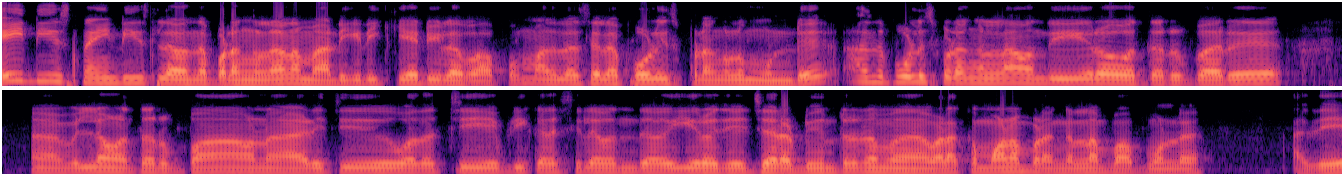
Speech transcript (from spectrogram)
எயிட்டிஸ் நைன்டிஸில் வந்த படங்கள்லாம் நம்ம அடிக்கடி கேடிவியில் பார்ப்போம். அதில் சில போலீஸ் படங்களும் உண்டு. அந்த போலீஸ் படங்கள்லாம் வந்து ஹீரோ ஒருத்தர் இருப்பார் வில்லன் ஒருத்தர் இருப்பான். அவனை அடித்து உதச்சி எப்படி கடைசியில் வந்து ஹீரோ ஜெயிச்சார் அப்படின்ற நம்ம வழக்கமான படங்கள்லாம் பார்ப்போம்ல. அதே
